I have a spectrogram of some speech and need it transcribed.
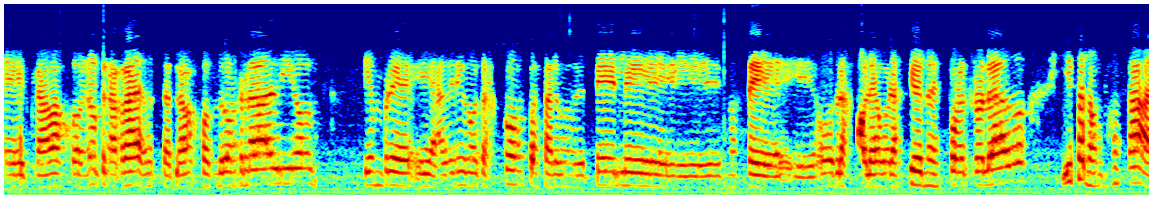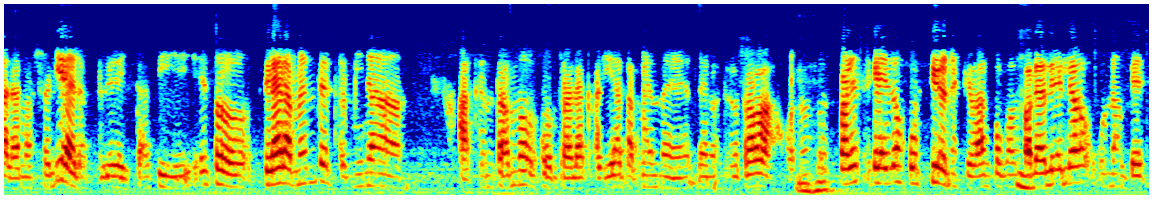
eh, trabajo en otra radio, o sea, trabajo en dos radios, siempre eh, agrego otras cosas, algo de tele, eh, no sé, otras colaboraciones por otro lado, y eso no pasa a la mayoría de los periodistas, y eso claramente termina atentando contra la calidad también de, nuestro trabajo. Entonces parece que hay dos cuestiones que van como en paralelo, uno que es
